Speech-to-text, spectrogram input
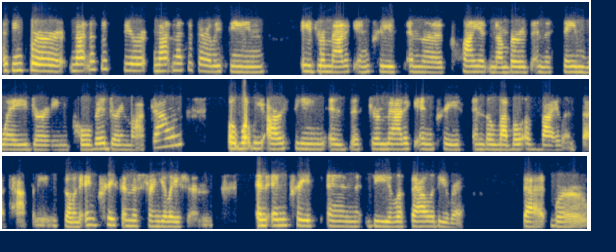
I think we're not necessar- not necessarily seeing a dramatic increase in the client numbers in the same way during COVID, during lockdown. But what we are seeing is this dramatic increase in the level of violence that's happening. So, an increase in the strangulations, an increase in the lethality risk that we're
